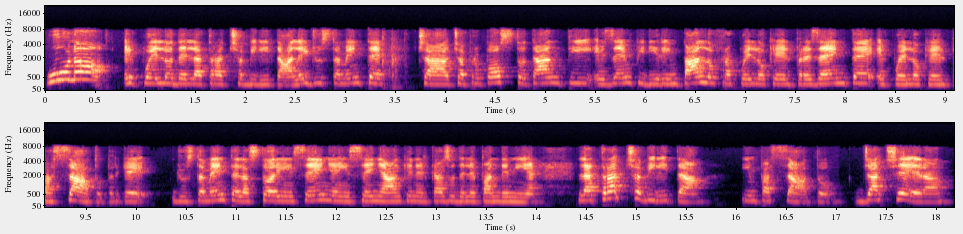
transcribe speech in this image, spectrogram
Uno è quello della tracciabilità. Lei giustamente ci ha, ci ha, proposto tanti esempi di rimpallo fra quello che è il presente e quello che è il passato, perché giustamente la storia insegna e insegna anche nel caso delle pandemie. La tracciabilità in passato già c'era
